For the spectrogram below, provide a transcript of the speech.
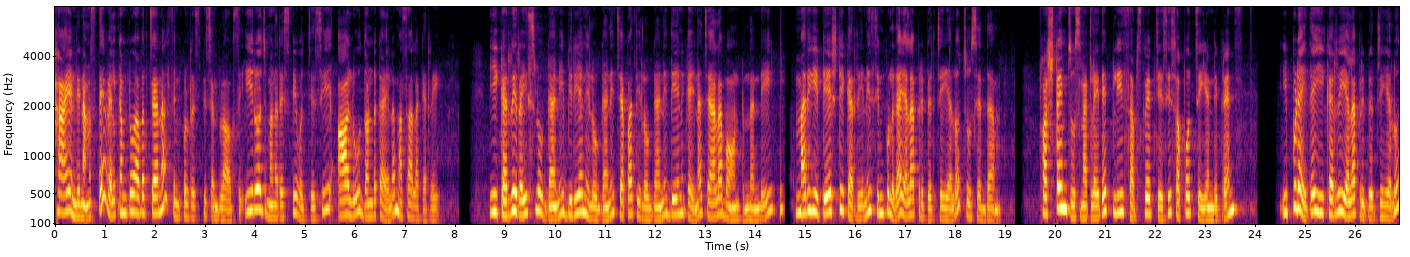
హాయ్ అండి నమస్తే. Welcome to our channel simple recipes and blogs. ఈరోజు మన రెసిపీ వచ్చేసి ఆలు దొండకాయల మసాలా కర్రీ. ఈ కర్రీ రైస్లో కానీ బిర్యానీలోకి కానీ చపాతీలోకి కానీ దేనికైనా చాలా బాగుంటుందండి. మరి ఈ టేస్టీ కర్రీని సింపుల్గా ఎలా ప్రిపేర్ చేయాలో చూసేద్దాం. ఫస్ట్ టైం చూసినట్లయితే ప్లీజ్ సబ్స్క్రైబ్ చేసి సపోర్ట్ చేయండి ఫ్రెండ్స్. ఇప్పుడైతే ఈ కర్రీ ఎలా ప్రిపేర్ చేయాలో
